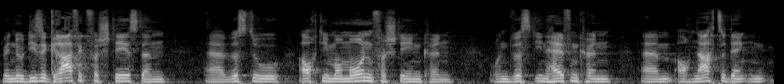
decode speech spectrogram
Wenn du diese Grafik verstehst, dann äh, wirst du auch die Mormonen verstehen können und wirst ihnen helfen können, ähm, auch nachzudenken,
